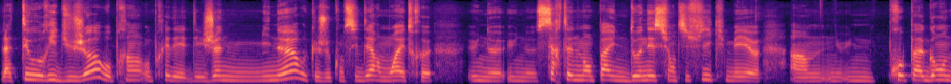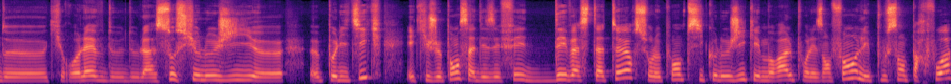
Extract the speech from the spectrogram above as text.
la théorie du genre auprès, des, jeunes mineurs, que je considère moi être une, certainement pas une donnée scientifique, mais euh, une propagande euh, qui relève de, la sociologie euh, politique et qui, je pense, a des effets dévastateurs sur le plan psychologique et moral pour les enfants, les poussant parfois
